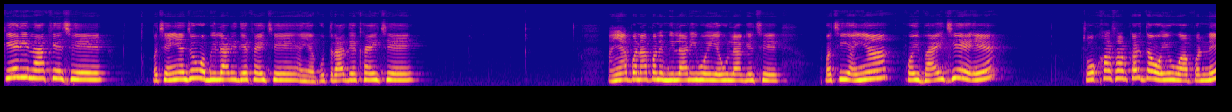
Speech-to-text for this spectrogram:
કેરી નાખે છે. પછી અહીંયા જુઓ, બિલાડી દેખાય છે, અહીંયા કૂતરા દેખાય છે. અહીંયા પણ આપણને બિલાડી હોય એવું લાગે છે. પછી અહીંયા કોઈ ભાઈ છે એ ચોખા સાફ કરતા હોય એવું આપણને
